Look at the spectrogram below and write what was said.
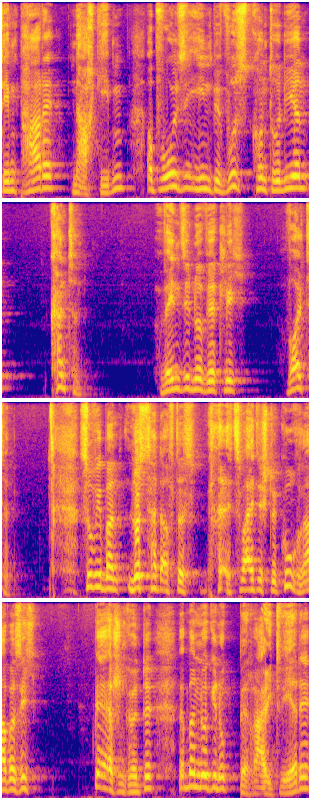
dem Paare nachgeben, obwohl sie ihn bewusst kontrollieren könnten, wenn sie nur wirklich wollten. So wie man Lust hat auf das zweite Stück Kuchen, aber sich beherrschen könnte, wenn man nur genug bereit wäre,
